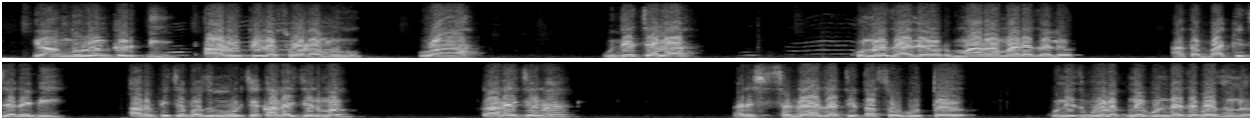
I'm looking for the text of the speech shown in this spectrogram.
ही आंदोलन करती आरोपीला सोडा म्हणून. वा. उद्याच्याला खुन झाल्यावर मारामाऱ्या झाल्यावर. आता बाकीच्या बी आरोपीच्या बाजून मोर्चे काढायचे ना मग? काढायचे ना? अरे सगळ्या जातीत असं होतं. कुणीच बोलत नाही गुंडाच्या बाजूनं.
